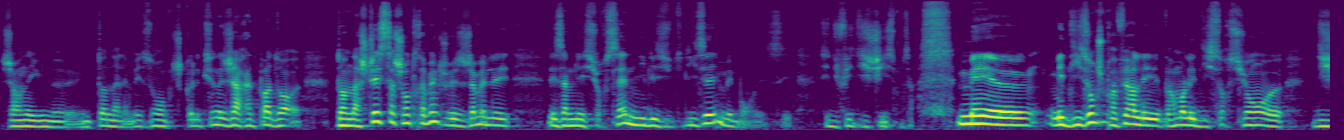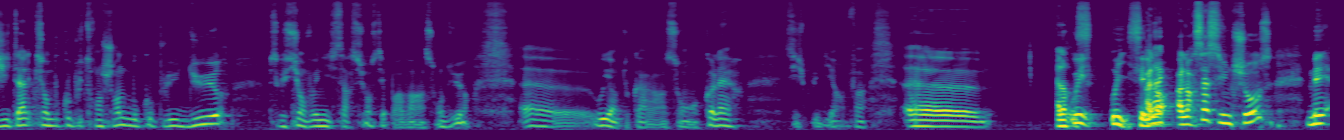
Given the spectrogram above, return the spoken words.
J'en ai une, une, tonne à la maison que je collectionne, j'arrête pas d'en acheter, sachant très bien que je vais jamais les, les amener sur scène ni les utiliser, mais bon, c'est du fétichisme ça. Mais, euh, mais disons, je préfère les, vraiment les distorsions euh, digitales qui sont beaucoup plus tranchantes, beaucoup plus dures. Parce que si on veut une distorsion, c'est pour avoir un son dur. Euh, oui, en tout cas, un son en colère si je puis dire. Enfin, euh, alors oui, oui, c'est alors, alors ça c'est une chose, mais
